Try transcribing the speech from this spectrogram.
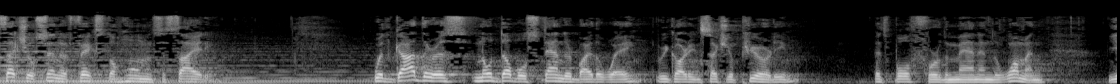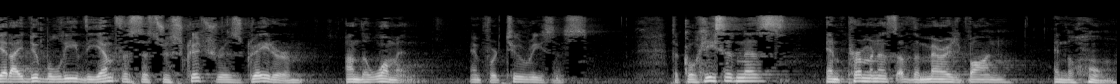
Sexual sin affects the home and society. With God, there is no double standard, by the way, regarding sexual purity. It's both for the man and the woman. Yet I do believe the emphasis through Scripture is greater on the woman, and for two reasons the cohesiveness and permanence of the marriage bond and the home.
